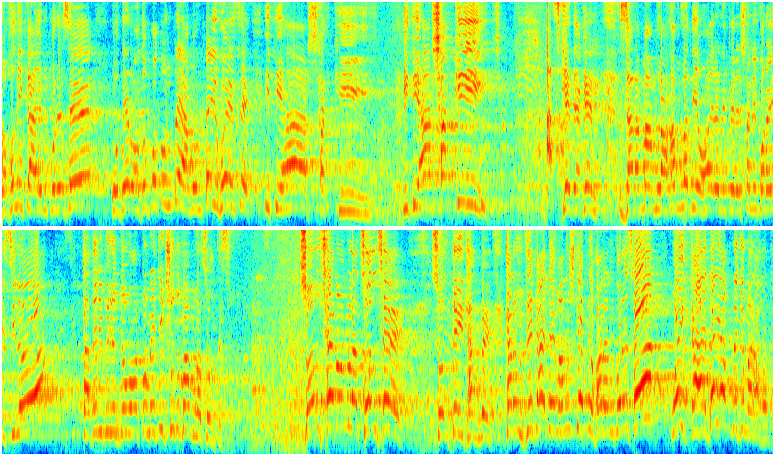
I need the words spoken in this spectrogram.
যখনই কায়েম করেছে, ওদের অধপতনটা এমনটাই হয়েছে, ইতিহাস সাক্ষী ইতিহাস সাক্ষী। আজকে দেখেন, যারা মামলা, হামলা দিয়ে হয়রানি, পেরেশানি করাইছিল, তাদের বিরুদ্ধে অটোমেটিক শুধু মামলা চলতেছে। চলছে মামলা, চলছে। চলতেই থাকবে। কারণ যে কায়দায় মানুষকে আপনি হয়রান করেছেন, ওই কায়দায় আপনাকে মারা হবে।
